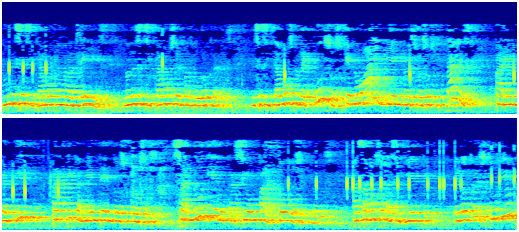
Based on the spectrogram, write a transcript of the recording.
No necesitamos nuevas leyes, no necesitamos ser más burócratas, necesitamos recursos que no hay ni en nuestros hospitales para invertir prácticamente en dos cosas, salud y educación para todos, señores. Pasamos a la siguiente. El otro estudio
